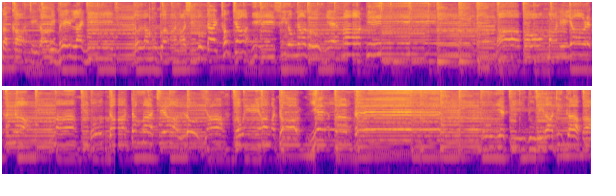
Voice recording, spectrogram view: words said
ပခခြေစာတွေမေးလိုက်နီဒေါ်လာမှုတွက်အာနာရှင်ကိုတိုက်ထုတ်ကြမည်စီလုံးများစုမြန်မာပြည်မပေါ်မနေရတဲ့ခဏမဘုဒ္ဓတ မချလို့ရဇဝင်ဟောငါတို့ရဲ့သဘဲတို့ရဲ့ပြည်သူတွေသာအဓိကပါ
